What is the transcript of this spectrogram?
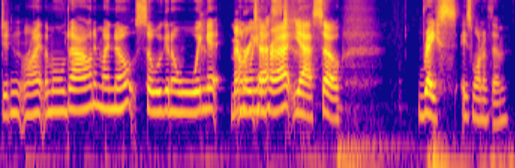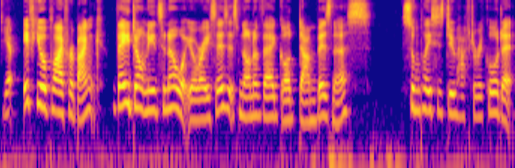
didn't write them all down in my notes, so we're gonna wing it. Memory a test. prayer. Yeah. So race is one of them. Yep. If you apply for a bank, they don't need to know what your race is. It's none of their goddamn business. Some places do have to record it.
